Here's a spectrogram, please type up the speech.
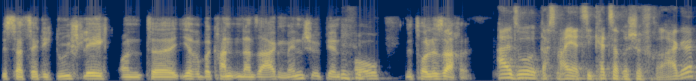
bis tatsächlich durchschlägt und äh, Ihre Bekannten dann sagen, Mensch, ÖPNV, eine tolle Sache. Also, das war jetzt die ketzerische Frage.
